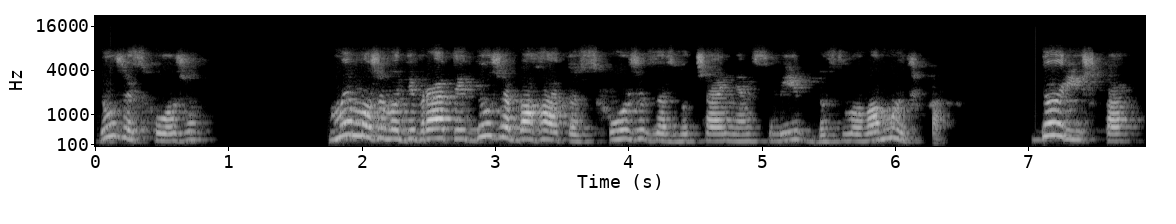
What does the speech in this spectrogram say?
Дуже схоже. Ми можемо дібрати дуже багато схожих за звучанням слів до слова мишка. Доріжка.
